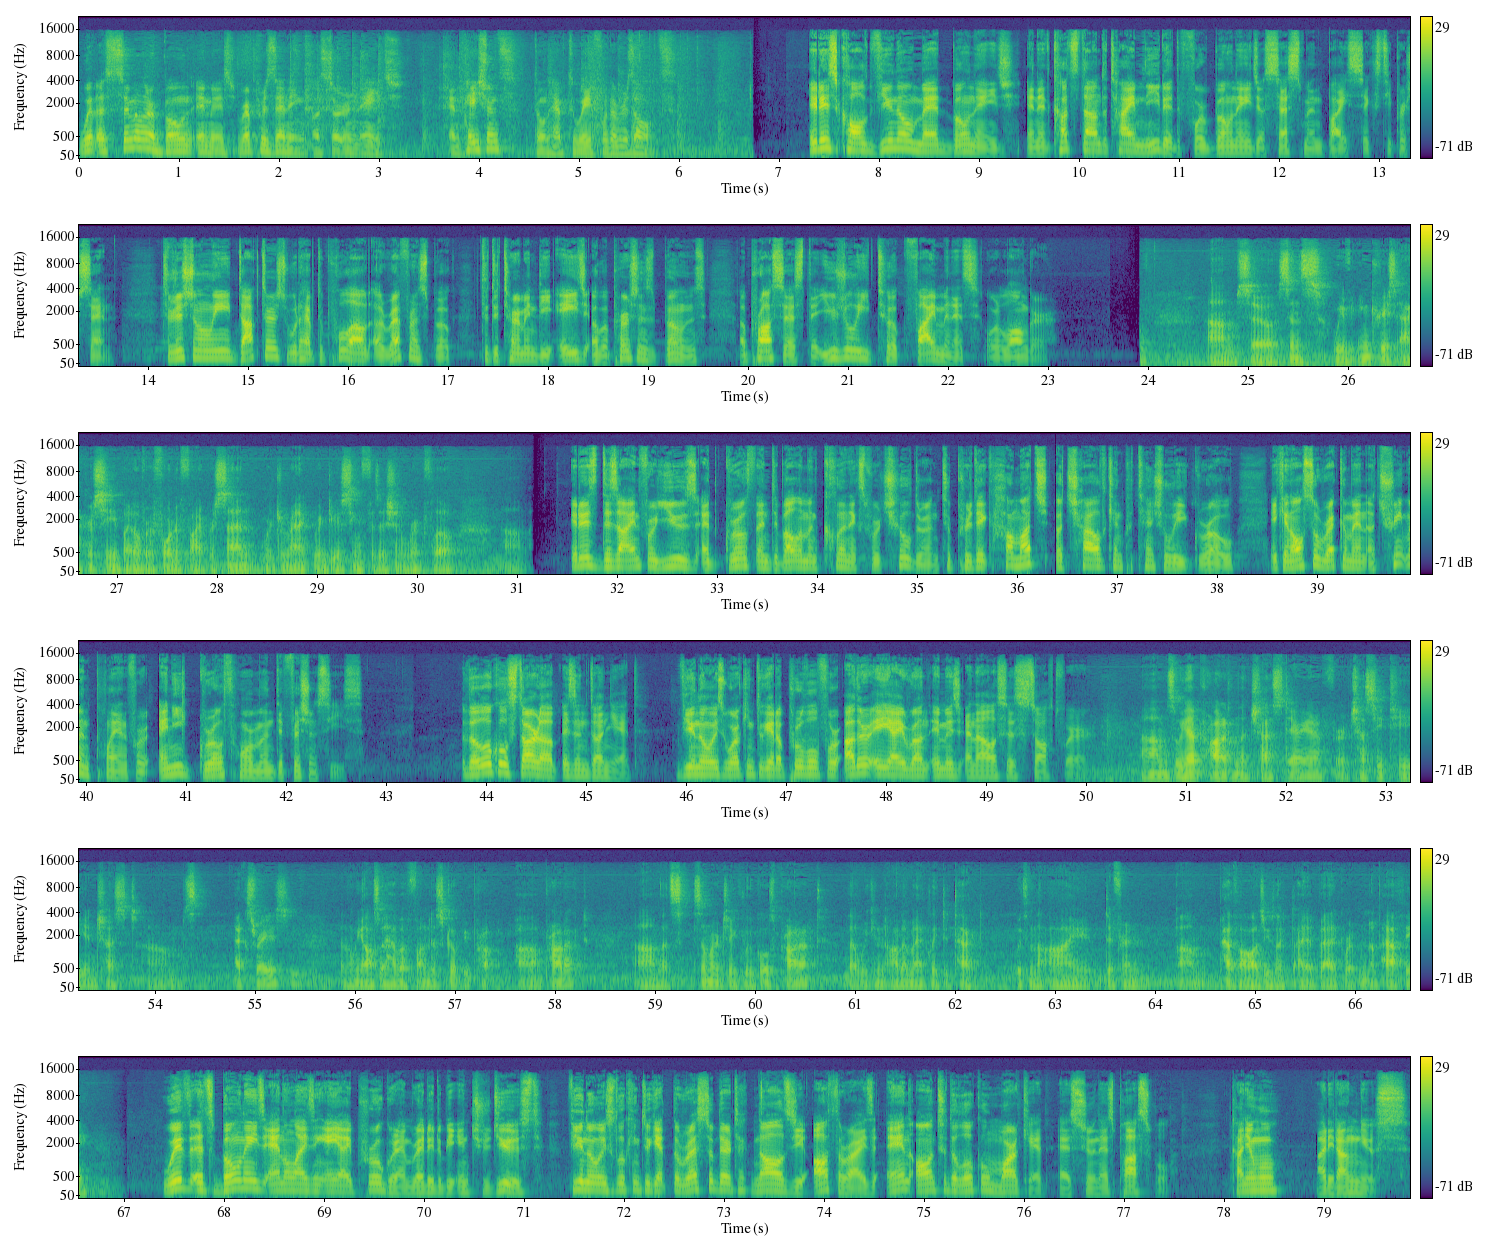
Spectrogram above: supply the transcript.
with a similar bone image representing a certain age, and patients don't have to wait for the results. It is called VunoMed Bone Age, and it cuts down the time needed for bone age assessment by 60%. Traditionally, doctors would have to pull out a reference book to determine the age of a person's bones, a process that usually took five minutes or longer. Um, so since we've increased accuracy by over 4 to 5%, we're dramatically reducing physician workflow. Um, it is designed for use at growth and development clinics for children to predict how much a child can potentially grow. It can also recommend a treatment plan for any growth hormone deficiencies. The local startup isn't done yet. Vuno is working to get approval for other AI-run image analysis software. Um, so we have product in the chest area for chest CT and chest um, X-rays. And then we also have a fundoscopy pro uh, product um, that's similar to a glucose product that we can automatically detect within the eye different um, pathologies like diabetic retinopathy. With its bone age analyzing AI program ready to be introduced, Vuno is looking to get the rest of their technology authorized and onto the local market as soon as possible. Kan Hyeong-woo, Arirang News.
